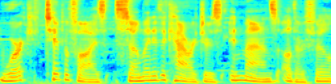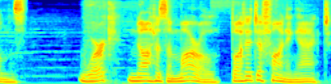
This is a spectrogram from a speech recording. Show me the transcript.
Work typifies so many of the characters in Mann's other films. Work not as a moral, but a defining act.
